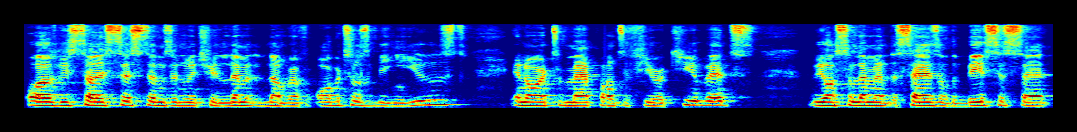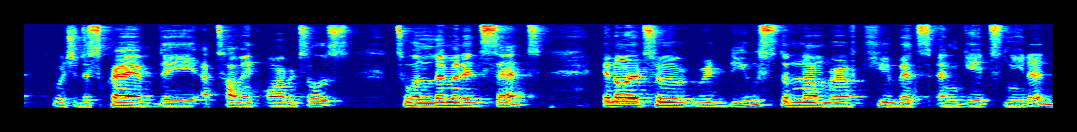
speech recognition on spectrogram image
or we study systems in which we limit the number of orbitals being used in order to map onto fewer qubits. We also limit the size of the basis set which describe the atomic orbitals to a limited set in order to reduce the number of qubits and gates needed.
